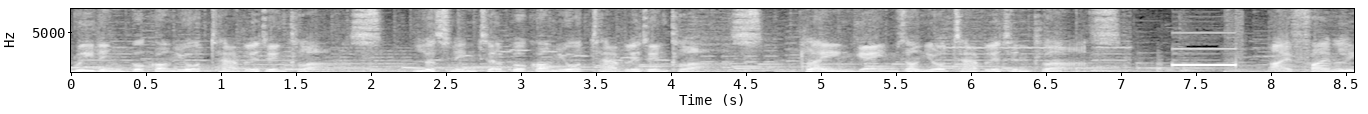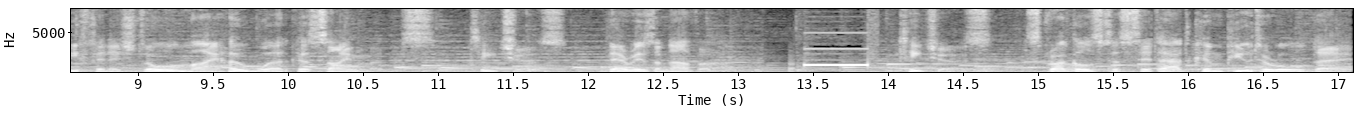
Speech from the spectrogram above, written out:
Reading book on your tablet in class. Listening to book on your tablet in class. Playing games on your tablet in class. I finally finished all my homework assignments. Teachers, there is another. Teachers, struggles to sit at computer all day.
